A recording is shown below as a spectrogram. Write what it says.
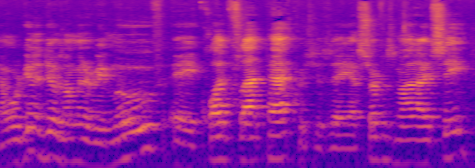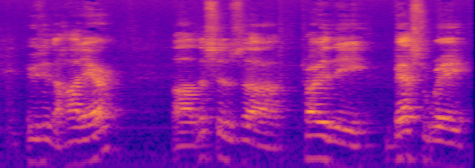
And what we're going to do is I'm going to remove a quad flat pack which is a, a surface mount IC using the hot air. Uh, this is uh, probably the best way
